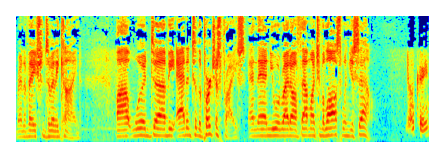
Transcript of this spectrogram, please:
renovations of any kind, uh, would uh, be added to the purchase price, and then you would write off that much of a loss when you sell. Okay.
